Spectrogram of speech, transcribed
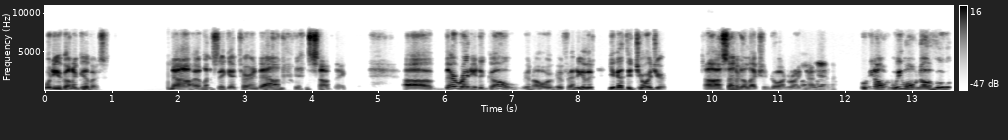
What are you going to give us? Now, unless they get turned down in something, uh, they're ready to go. You know, if any of this, you got the Georgia uh, Senate election going right oh, now. Yeah. We don't, we won't know who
